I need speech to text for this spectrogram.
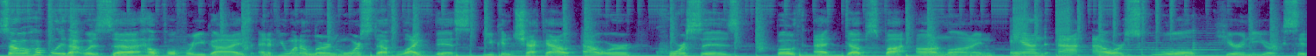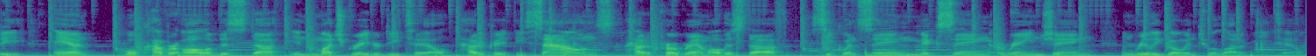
So hopefully that was uh, helpful for you guys. And if you want to learn more stuff like this, you can check out our courses both at Dubspot Online and at our school here in New York City. And we'll cover all of this stuff in much greater detail how to create these sounds, how to program all this stuff, sequencing, mixing, arranging, and really go into a lot of detail.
